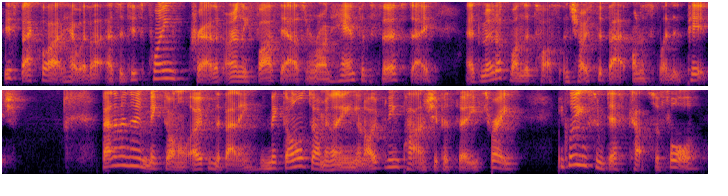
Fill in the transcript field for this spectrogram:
This backfired, however, as a disappointing crowd of only 5,000 were on hand for the first day as Murdoch won the toss and chose to bat on a splendid pitch. Bannerman and McDonald opened the batting, with McDonald dominating an opening partnership of 33, including some deft cuts for four,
